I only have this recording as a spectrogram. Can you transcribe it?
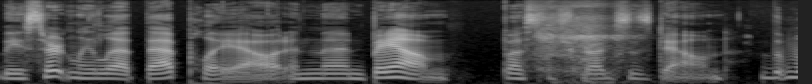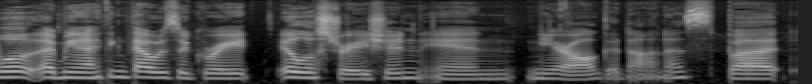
They certainly let that play out, and then bam, Buster Scruggs is down. Well, I mean, I think that was a great illustration in Near Algodones, but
